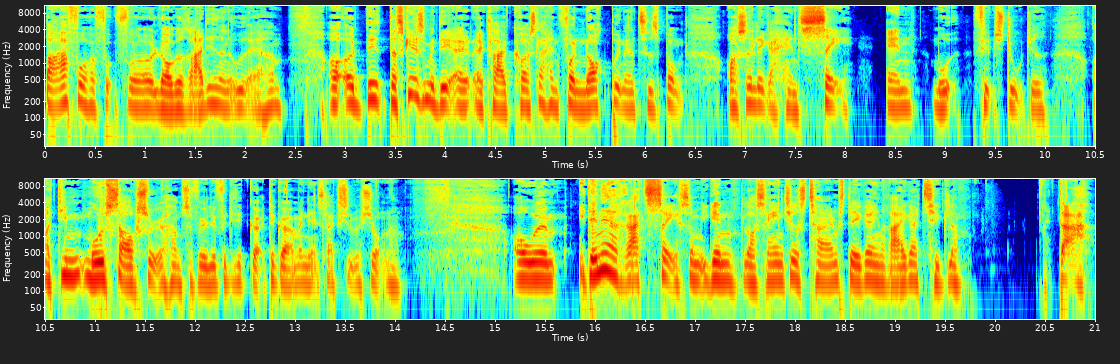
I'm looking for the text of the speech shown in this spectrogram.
bare for at få lukket rettighederne ud af ham. Og, og det, der sker simpelthen det, at, at Clive Kostler, han får nok på et eller andet tidspunkt, og så lægger han sag an mod filmstudiet. Og de modsagsøger ham selvfølgelig, fordi det gør, det gør man i den slags situationer. Og øh, i denne her retssag, som igen Los Angeles Times dækker i en række artikler, der,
